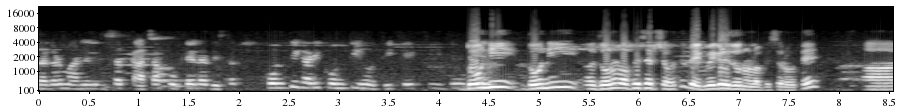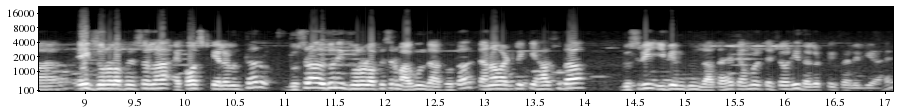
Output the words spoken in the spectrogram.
दगड मारलेले दिसतात काचा फुटलेल्या दिसतात. कोणती गाडी कोणती होती की की इथे- दोन्ही दोन्ही झोनल ऑफिसरचे होते वेगवेगळे झोनल ऑफिसर होते. अं, एक झोनल ऑफिसरला अकॉस्ट केल्यानंतर दुसरा अजून एक झोनल ऑफिसर मागून जात होता. त्यांना वाटले की हा सुद्धा दुसरी ईव्हीएम घेऊन जात आहे त्यामुळे त्याच्यावर ही दगडफेक झालेली आहे.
